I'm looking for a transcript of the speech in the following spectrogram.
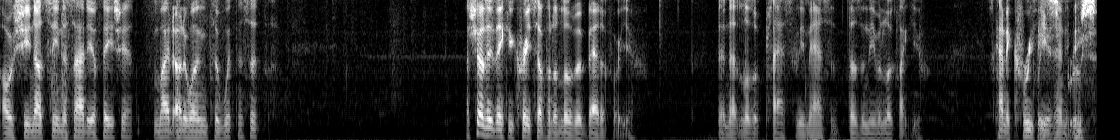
Oh, is she not seen the side of your face yet? Am I the only one to witness it? i sure surely they could create something a little bit better for you than that little plastically mask that doesn't even look like you. It's kind of creepy Please, as anything. Bruce.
